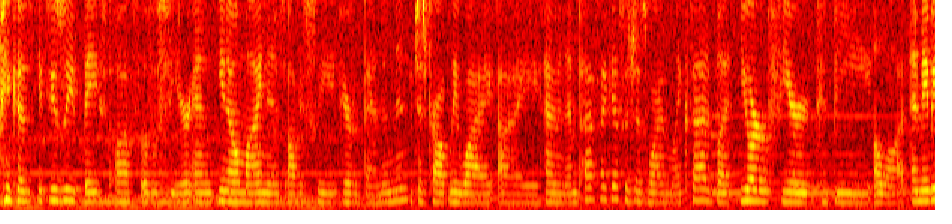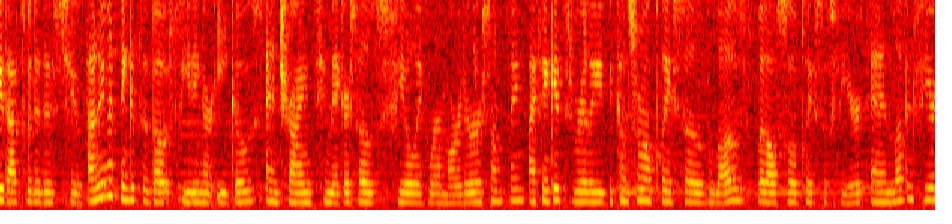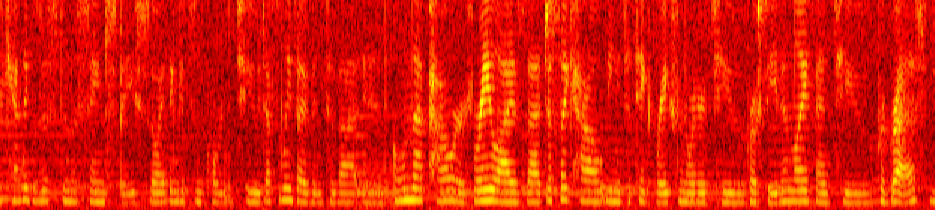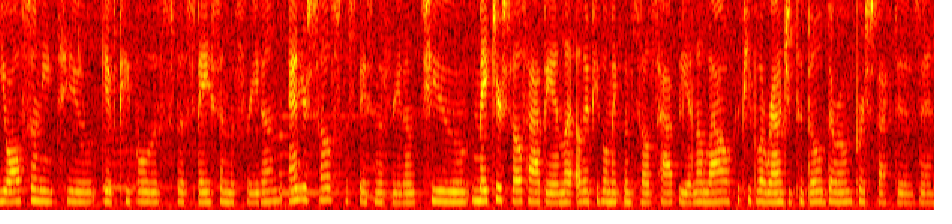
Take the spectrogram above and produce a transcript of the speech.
because it's usually based off of a fear, and you know, mine is obviously fear of abandonment, which is probably why I am an empath, I guess, which is why I'm like that. But your fear could be a lot, and maybe that's what it is too. I don't even think it's about feeding our egos and trying to make ourselves feel like we're a martyr or something. I think it's really, it comes from a place of love, but also a place of fear, and love and fear can't exist in the same space. So I think it's important to definitely dive into that and own that power. Realize that just like how we need to take breaks in order to proceed in life and to progress, you also need to give people this, the space and the freedom, and yourself the space and the freedom to make yourself happy and let other people make themselves happy and allow the people around you to build their own perspectives and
